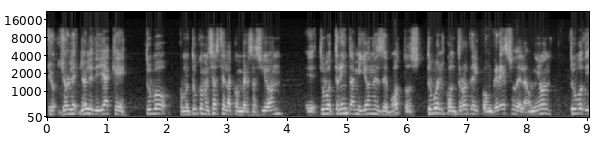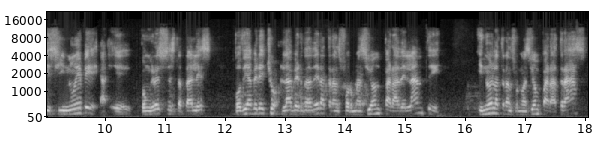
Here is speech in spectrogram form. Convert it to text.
Yo, yo, le, yo le diría que tuvo, como tú comenzaste la conversación, eh, tuvo 30 millones de votos, tuvo el control del Congreso de la Unión, tuvo 19 eh, congresos estatales, podía haber hecho la verdadera transformación para adelante y no la transformación para atrás.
